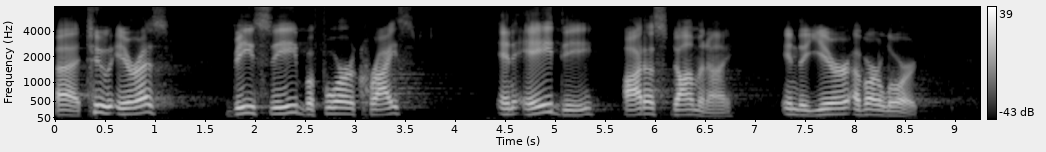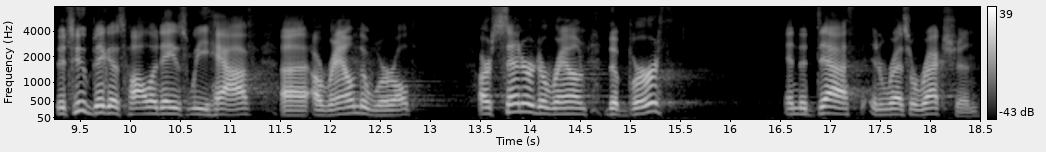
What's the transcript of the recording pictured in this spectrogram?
uh, two eras BC, before Christ, and AD, Autos Domini, in the year of our Lord. The two biggest holidays we have uh, around the world are centered around the birth and the death and resurrection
